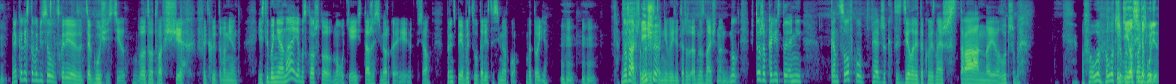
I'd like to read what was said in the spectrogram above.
Хм. Меня Калиста выбесил скорее за тягучестью. Вот вот вообще в какой-то момент. Если бы не она, я бы сказал, что, ну, окей, та же семерка и все. В принципе, я выставил Калиста семерку в итоге. Uh-huh. Ну, жаль, что Калиста еще... не выйдет однозначно. Ну, тоже Калиста, они концовку, опять же, как-то сделали такую, знаешь, странную. Лучше бы Лучше ну, бы DLC-то будет.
